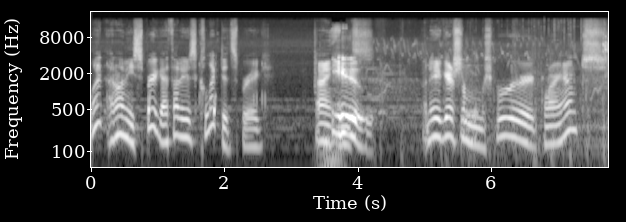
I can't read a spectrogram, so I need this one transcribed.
what? I don't have any sprig. I thought it was collected sprig. All right. You I need to get some sprig plants.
